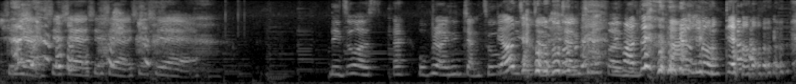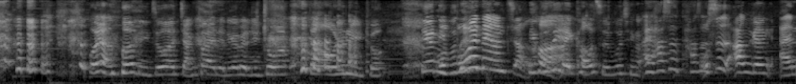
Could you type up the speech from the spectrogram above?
谢谢，谢谢，谢谢，谢谢。李祖尔，哎、欸，我不小心讲出，不要讲，讲出，你把这个弄掉。我想说李祖尔讲快一点，那个李卓，但我是李卓，因为你不，不会那样讲，你不是也口齿不清吗？哎、欸，他是他是，我是安跟安，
